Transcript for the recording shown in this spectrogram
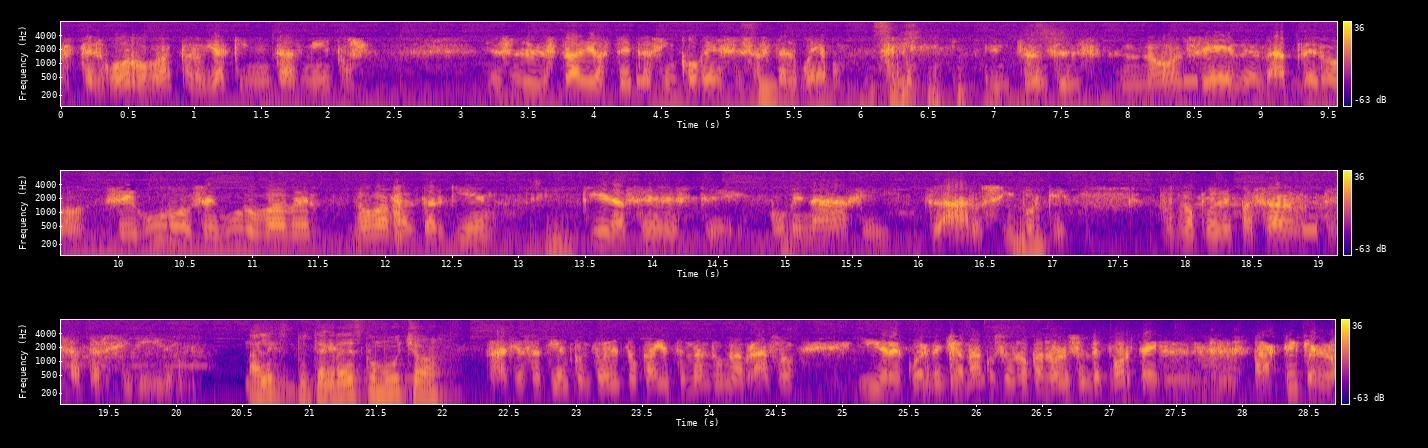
hasta el gorro, ¿verdad? Pero ya 500 mil, pues es el estadio Azteca cinco veces hasta el huevo. Entonces, no sé, ¿verdad? Pero seguro, seguro va a haber, no va a faltar quien quiera hacer este homenaje. claro, sí, porque pues no puede pasar desapercibido. Alex, pues te agradezco mucho. Gracias a ti, al contrario, Tocayo, te mando un abrazo. Y recuerden, chamacos, el rock and roll es un deporte. Practíquenlo,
